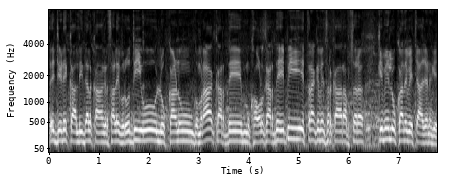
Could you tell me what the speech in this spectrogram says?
ਤੇ ਜਿਹੜੇ ਅਕਾਲੀ ਦਲ ਕਾਂਗਰਸ ਵਾਲੇ ਵਿਰੋਧੀ ਉਹ ਲੋਕਾਂ ਨੂੰ ਗੁੰਮਰਾਹ ਕਰਦੇ, ਮੁਖੌਲ ਕਰਦੇ ਵੀ ਇਸ ਤਰ੍ਹਾਂ ਕਿਵੇਂ ਸਰਕਾਰ ਅਫਸਰ ਕਿਵੇਂ ਲੋਕਾਂ ਦੇ ਵਿੱਚ ਆ ਜਾਣਗੇ।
